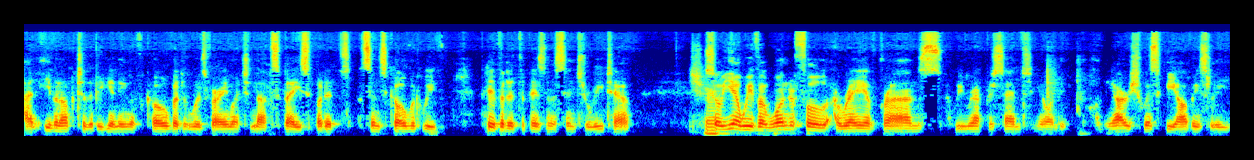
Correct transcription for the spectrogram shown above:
and even up to the beginning of COVID, it was very much in that space. But it's since COVID, we've pivoted the business into retail. Sure. So yeah, we have a wonderful array of brands. We represent, you know, on the, on the Irish whiskey, obviously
